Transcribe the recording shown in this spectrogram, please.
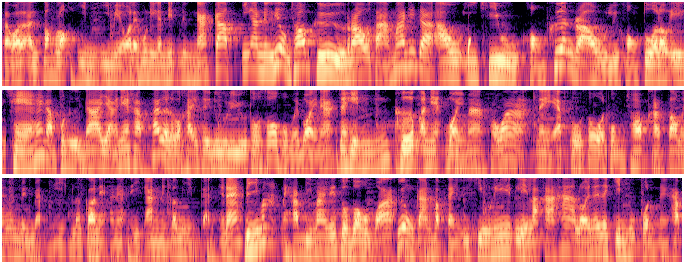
แต่ว่าอาจจะต้องล็อกอินอีเมลอะไรพวกนี้กันนิดนึงนะกับอีกอันหนึงที่ผมชอบคือ เราสามารถที่จะเอา EQ ของเพื่อนเราหรือของตัวเราเองแชร์ให้กับคนอื่นได้อย่างนี้ครับถ้าเกิดว่าใครเคยดูรีวิวโทโซผมบ่อยๆนะจะเห็นเคิร์ฟอันนี้บ่อยมากเพราะว่าในแอปโทโซผมชอบคัสตอมให้มันเป็นแบบนี้ แล้วก็เนี่ยอันนี้อีกอันหนึ่งก็มีเหมือนกันเห็นไหมดีมากนะครับดีมากในส่วนตัวผมว่าเรื่องของการปรับแต่ง EQ นี่เหรียญราคา 500 น่าจะกินทุกคนนะครับ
